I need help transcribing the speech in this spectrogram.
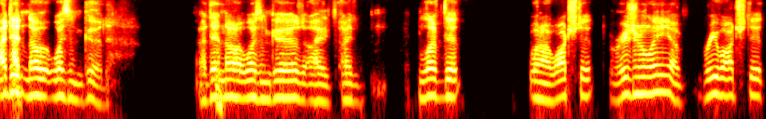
I didn't know it wasn't good. I didn't know it wasn't good. I I loved it when I watched it originally. I've rewatched it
